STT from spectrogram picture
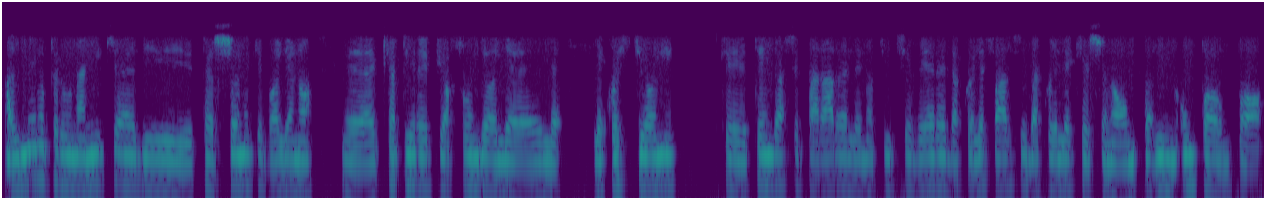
almeno per una nicchia di persone che vogliano uh, capire più a fondo le, le, le questioni che tende a separare le notizie vere da quelle false da quelle che sono un po' un po'. Un po'.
